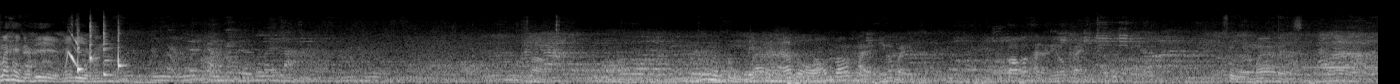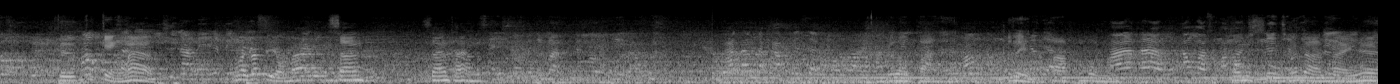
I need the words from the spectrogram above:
ไม่นะพี่ ไม่ดีมั้งอ๋อมันสูงมากครับผมก็ถ่ายอันนี้เข้าไปก็ก็ถ่ายอันนี้เข้าไป สูงมากเลยว่าคือเก่งมากแล้วมันก็เสียวมากเลยสร้าง สร้างทาง ก็ลงไปก็จะเห็นภาพข้างบน Má ông mà xuống พอมันสูงขนาดไหนเนี่ย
